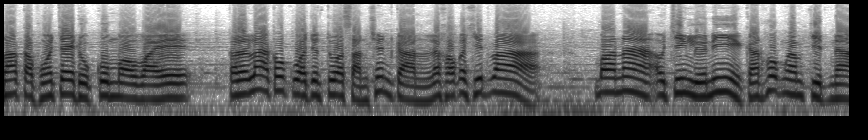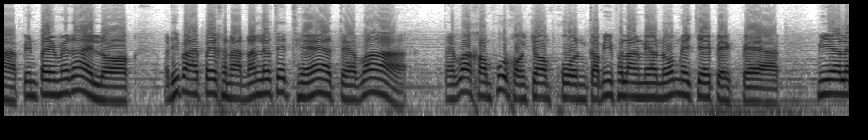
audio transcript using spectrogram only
ราวกับหัวใจถูกกุมเอาไว้กาลล่าก็กลัวจนตัวสั่นเช่นกัน และเขาก็คิดว่า บ้าหน้าเอาจริงหรือนี่การควบงำจิตน่ะเป็นไปไม่ได้หรอก อธิบายไปขนาดนั้นแล้วแท้แต่ว่า แต่ว่าคำพูดของจอมพลกับมีพลังแนวโน้มในใจแปลกๆมีอะไร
